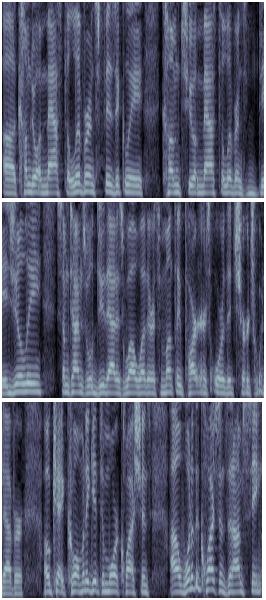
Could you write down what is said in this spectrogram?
uh, come to a mass deliverance physically, come to a mass deliverance digitally. Sometimes we'll do that as well, whether it's monthly partners or the church, whatever. Okay, cool. I'm going to get to more questions. Uh, one of the questions that I'm seeing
